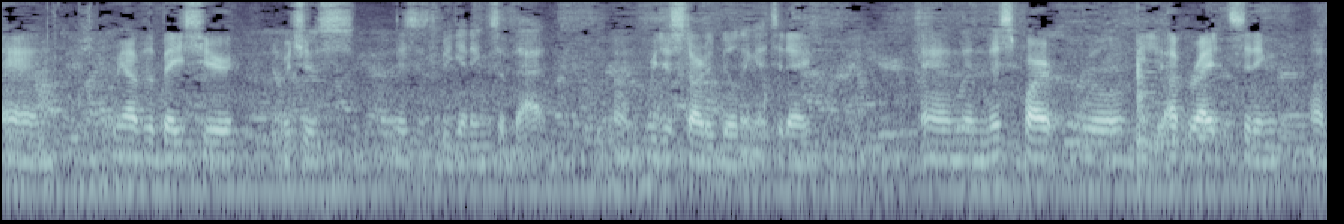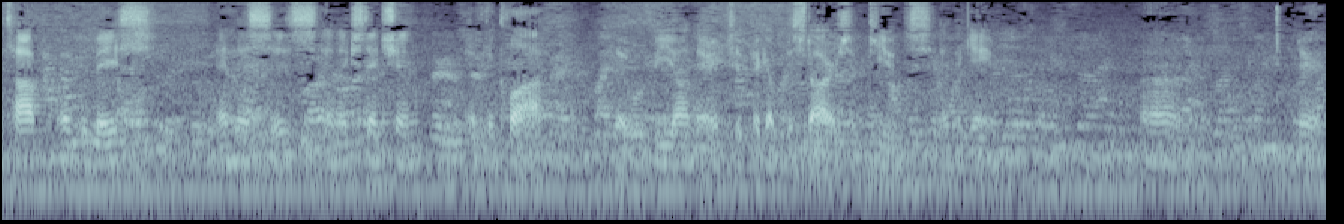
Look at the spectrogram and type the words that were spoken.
and we have the base here, which is this is the beginnings of that. Um, we just started building it today, and then this part will be upright, sitting on top of the base, and this is an extension of the claw that will be on there to pick up the stars and cubes in the game. Um, Derek.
